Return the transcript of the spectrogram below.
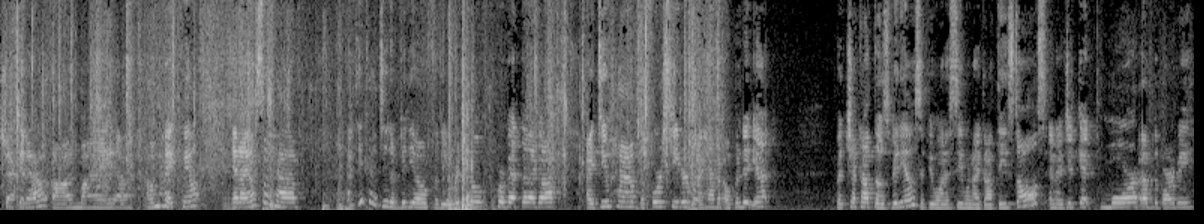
check it out on my uh, on my account. And I also have, I think I did a video for the original Corvette that I got. I do have the four-seater, but I haven't opened it yet. But check out those videos if you want to see when I got these dolls. And I did get more of the Barbie.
